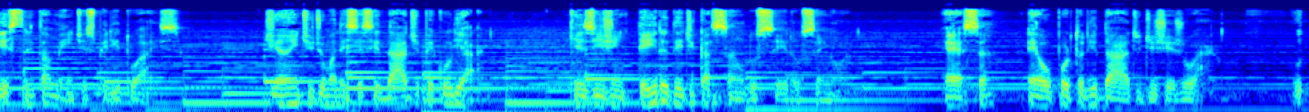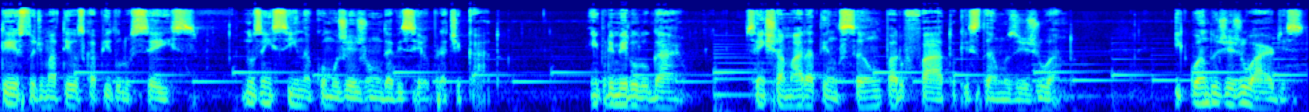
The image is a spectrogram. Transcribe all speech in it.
estritamente espirituais, diante de uma necessidade peculiar que exige inteira dedicação do ser ao Senhor. Essa é a oportunidade de jejuar. O texto de Mateus capítulo 6 nos ensina como o jejum deve ser praticado. Em primeiro lugar, sem chamar atenção para o fato que estamos jejuando. E quando jejuardes,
